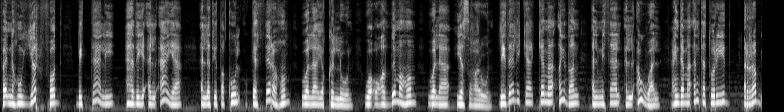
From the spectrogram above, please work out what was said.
فإنه يرفض بالتالي هذه الآية التي تقول أكثرهم ولا يقلون وأعظمهم ولا يصغرون. لذلك كما أيضا المثال الأول عندما أنت تريد الرب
